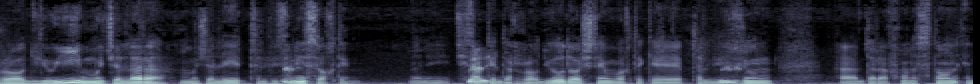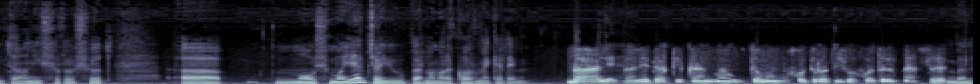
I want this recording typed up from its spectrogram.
رادیویی مجله را مجله تلویزیونی بله. ساختیم یعنی چیزی بله. که در رادیو داشتیم وقتی که تلویزیون در افغانستان امتحانی شروع شد ما شما یک جایی او برنامه را کار می‌کردیم. بله بله دقیقا ما تمام خاطراتش و خاطر بله.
